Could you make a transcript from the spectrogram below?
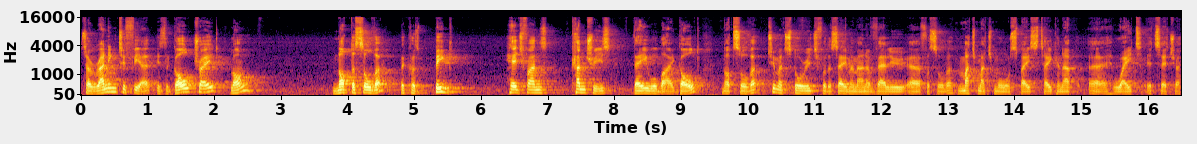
So running to fear is the gold trade long, not the silver, because big hedge funds, countries, they will buy gold, not silver. Too much storage for the same amount of value uh, for silver. Much, much more space taken up, uh, weight, etc.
